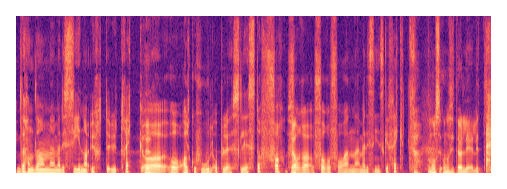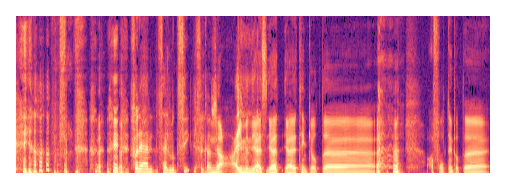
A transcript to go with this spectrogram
Det handler om eh, medisin og urteuttrekk og, og alkoholoppløselige stoffer for, å, for, å, få en medisinsk effekt. Og nå, og nå sitter jeg og ler litt. for det er en selvmotsigelse, kanskje? Nei, men jeg, jeg, jeg tenker at uh, Folk tenkte at uh,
